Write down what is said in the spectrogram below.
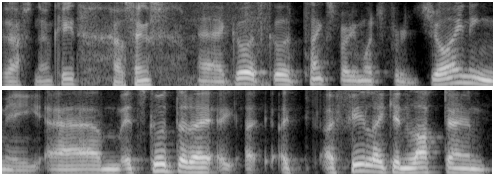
Good afternoon, Keith. How's things? Uh, good, good. Thanks very much for joining me. Um, it's good that I, I, I feel like in lockdown,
